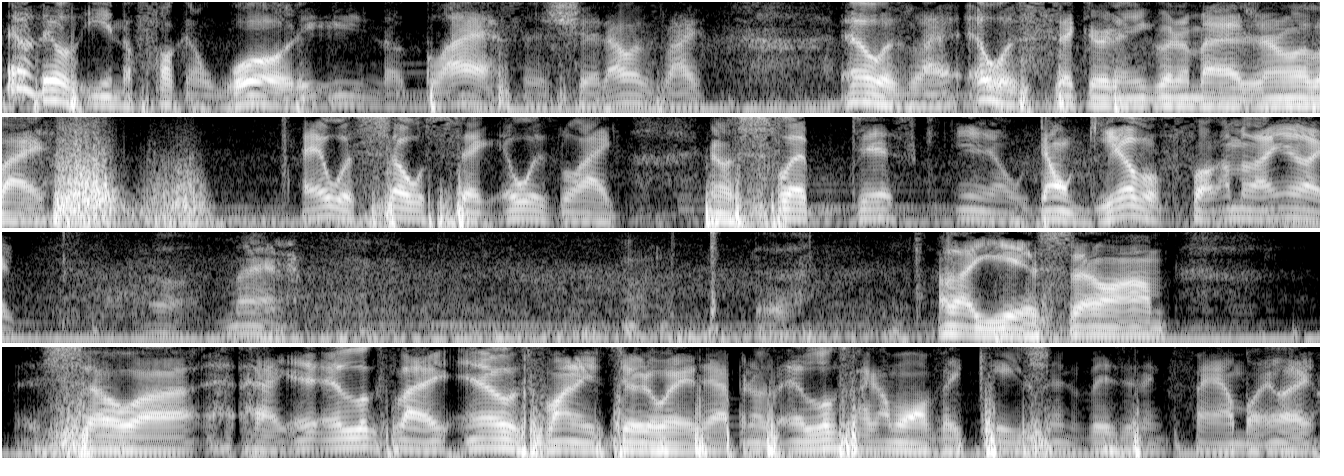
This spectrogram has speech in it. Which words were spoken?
they was, was eating the fucking wood, eating the glass and shit. I was like, it was like it was sicker than you could imagine. It was like, it was so sick. It was like, you know, slip disc. You know, don't give a fuck. I mean, like, you know, like Oh man. I like yeah. So um, so uh, it, looks like it was funny too the way it happened. It, was, it looks like I'm on vacation visiting family. Like,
